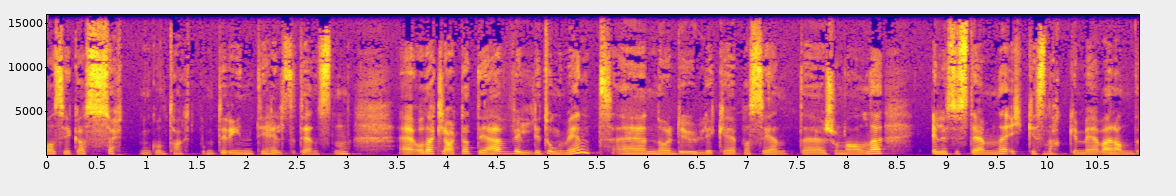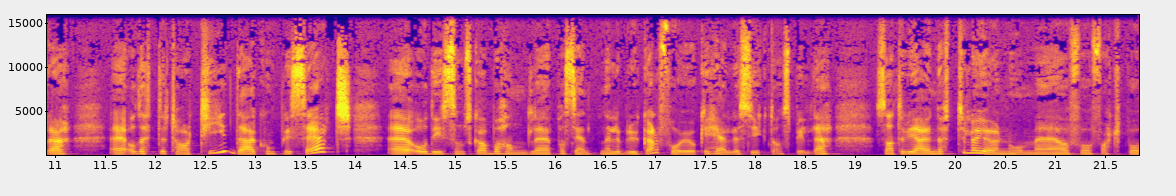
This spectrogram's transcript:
og ca. 17 kontaktpunkter inn til helsetjenesten. Og det er klart at det er veldig tungvint når de ulike pasientjournalene eller systemene ikke snakker med hverandre. Eh, og dette tar tid, det er komplisert. Eh, og de som skal behandle pasienten eller brukeren, får jo ikke hele sykdomsbildet. Så vi er jo nødt til å gjøre noe med å få fart på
